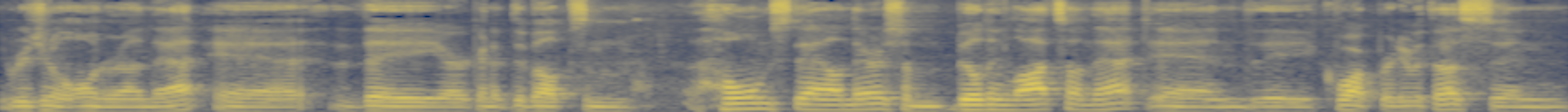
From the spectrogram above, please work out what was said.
the original owner on that. Uh, they are going to develop some homes down there, some building lots on that, and they cooperated with us and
